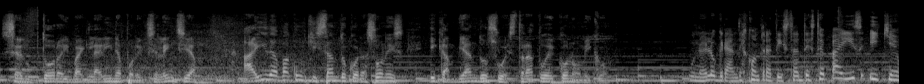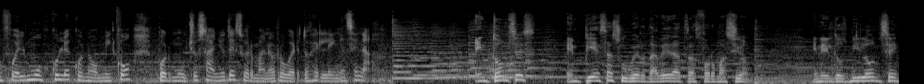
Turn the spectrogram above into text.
Seductora y bailarina por excelencia, Aida va conquistando corazones y cambiando su estrato económico uno de los grandes contratistas de este país y quien fue el músculo económico por muchos años de su hermano Roberto Gerlain en Senado. Entonces empieza su verdadera transformación. En el 2011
